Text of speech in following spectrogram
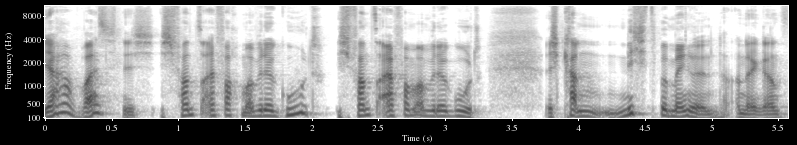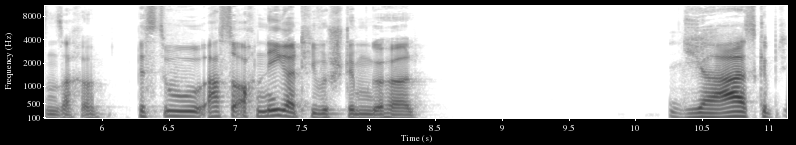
ja, weiß ich nicht. Ich fand es einfach mal wieder gut. Ich fand es einfach mal wieder gut. Ich kann nichts bemängeln an der ganzen Sache. Bist du, hast du auch negative Stimmen gehört? Ja, es gibt,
